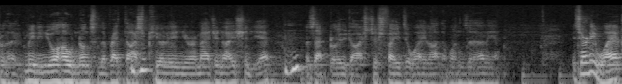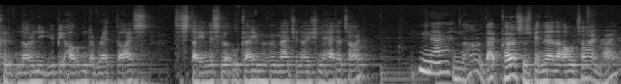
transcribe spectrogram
Blue, meaning you're holding on to the red dice mm -hmm. purely in your imagination, yeah? Mm -hmm. As that blue dice just fades away like the ones earlier. Is there any way I could have known that you'd be holding the red dice to stay in this little game of imagination ahead of time? No. No, that purse has been there the whole time, right?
